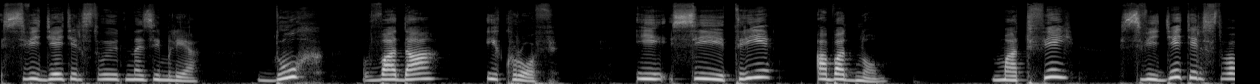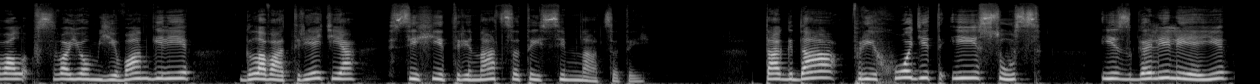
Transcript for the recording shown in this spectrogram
свидетельствуют на земле – Дух, вода и кровь. И сии три об одном. Матфей свидетельствовал в своем Евангелии, глава 3, стихи 13-17. Тогда приходит Иисус из Галилеи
